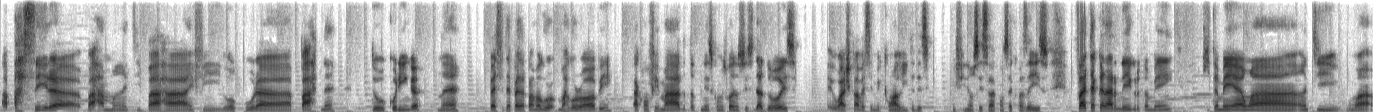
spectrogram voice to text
a parceira barra amante, barra, enfim, loucura partner do Coringa, né? Vai ser interpretada por Margot, Robbie. Tá confirmado, tanto nesse como no Esquadrão Suicida 2. Eu acho que ela vai ser meio que uma Alita desse. Enfim, não sei se ela consegue fazer isso. Vai ter Canário Negro também, que também é uma anti. uma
